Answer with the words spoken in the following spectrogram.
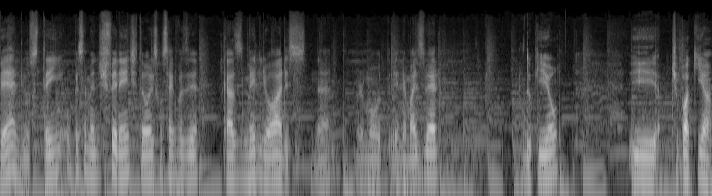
velhos, têm um pensamento diferente, então eles conseguem fazer casas melhores, né? Meu irmão, ele é mais velho do que eu. E, tipo, aqui, ó.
